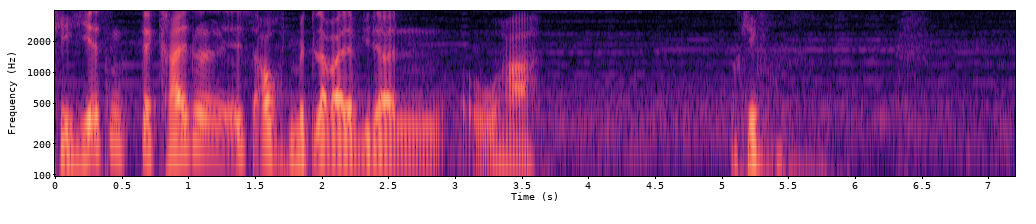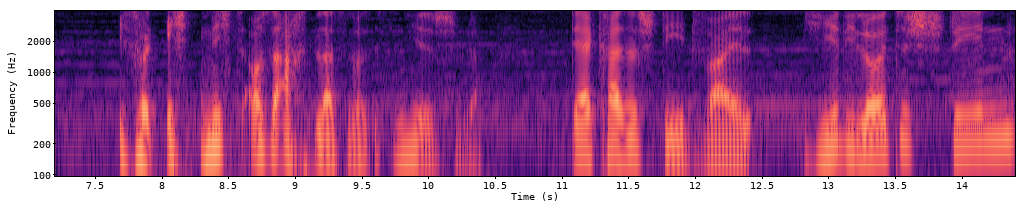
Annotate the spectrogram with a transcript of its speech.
Okay, hier ist ein... Der Kreisel ist auch mittlerweile wieder ein... Oha. Okay. Ich sollte echt nichts außer Acht lassen. Was ist denn hier schon wieder? Der Kreisel steht, weil hier die Leute stehen...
